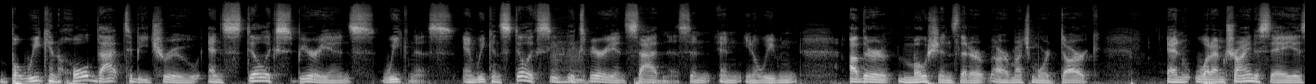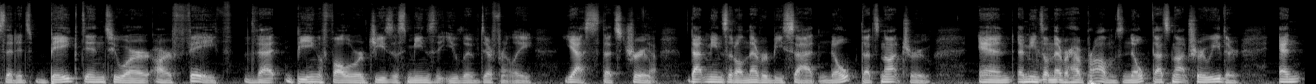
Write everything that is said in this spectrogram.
but we can hold that to be true and still experience weakness and we can still ex- mm-hmm. experience sadness and and you know even other emotions that are are much more dark. And what i'm trying to say is that it's baked into our our faith that being a follower of jesus means that you live differently. Yes that's true. That means that i'll never be sad. Nope that's not true. And it means I'll mm-hmm. never have problems. Nope, that's not true either. And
